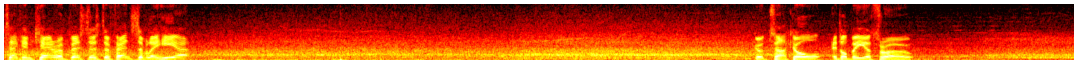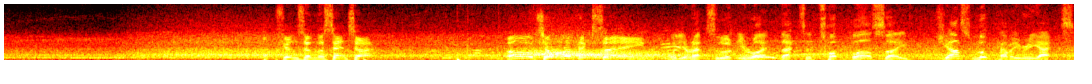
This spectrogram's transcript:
Taking care of business defensively here. Good tackle. It'll be a throw. Options in the centre. Oh, terrific save. Well, you're absolutely right. That's a top-class save. Just look how he reacts.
